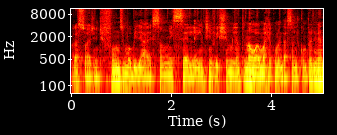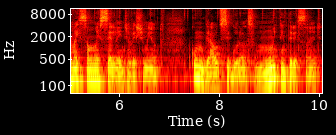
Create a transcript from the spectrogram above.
Olha só, gente, fundos imobiliários são um excelente investimento. Não é uma recomendação de compra de venda, mas são um excelente investimento com um grau de segurança muito interessante.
